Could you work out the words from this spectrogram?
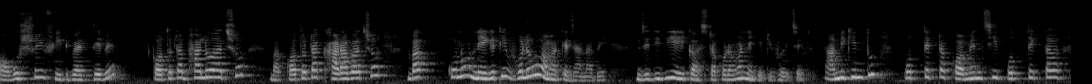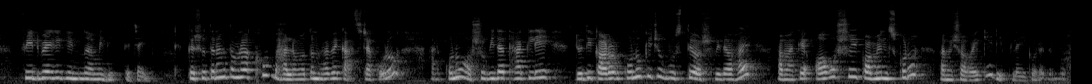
অবশ্যই ফিডব্যাক দেবে। কতটা ভালো আছো বা কতটা খারাপ আছো বা কোনো নেগেটিভ হলেও আমাকে জানাবে যে দিদি এই কাজটা করে আমার নেগেটিভ হয়েছে। আমি কিন্তু প্রত্যেকটা কমেন্টসই প্রত্যেকটা ফিডব্যাকই কিন্তু আমি দেখতে চাই। তো সুতরাং তোমরা খুব ভালো মতনভাবে কাজটা করো। আর কোনো অসুবিধা থাকলে, যদি কারোর কোনো কিছু বুঝতে অসুবিধা হয়, আমাকে অবশ্যই কমেন্টস করো, আমি সবাইকে রিপ্লাই করে দেবো।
